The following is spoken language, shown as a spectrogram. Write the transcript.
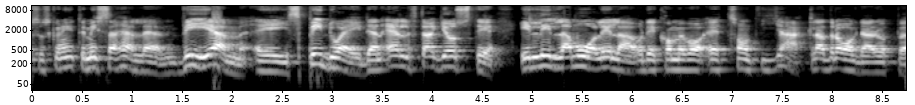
så ska ni inte missa heller VM i speedway den 11 augusti i Lilla Målilla. Och det kommer vara ett sånt jäkla drag där uppe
